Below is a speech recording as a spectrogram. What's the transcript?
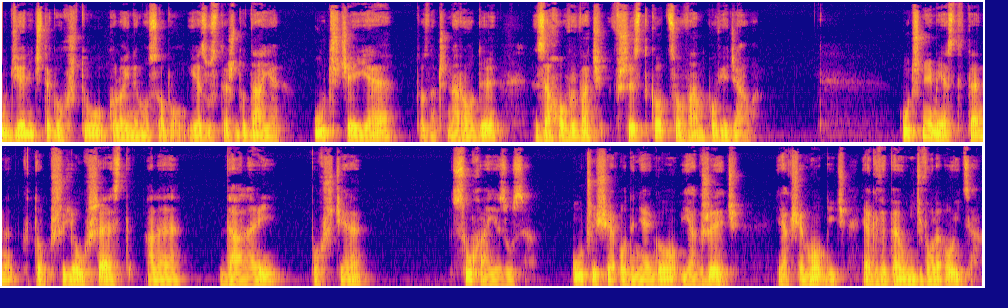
udzielić tego chrztu kolejnym osobom. Jezus też dodaje: uczcie je, to znaczy narody, zachowywać wszystko, co wam powiedziałem. Uczniem jest ten, kto przyjął chrzest, ale dalej po chrzcie słucha Jezusa. Uczy się od Niego, jak żyć, jak się modlić, jak wypełnić wolę Ojca.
